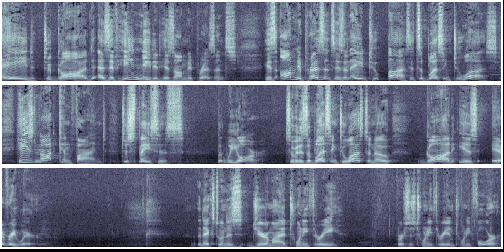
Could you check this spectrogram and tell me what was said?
aid to God as if He needed His omnipresence. His omnipresence is an aid to us, it's a blessing to us. He's not confined to spaces, but we are. So it is a blessing to us to know God is everywhere. The next one is Jeremiah 23, verses 23 and 24.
